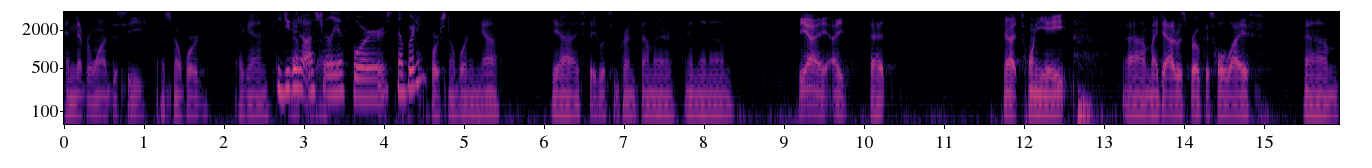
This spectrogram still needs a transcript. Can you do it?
and never wanted to see a snowboard again. Did you go to Australia that. for snowboarding? For snowboarding, yeah, yeah. I stayed with some friends down there, and then, um, but yeah, I, I at you know at 28, uh, my dad was broke his whole life. Um,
